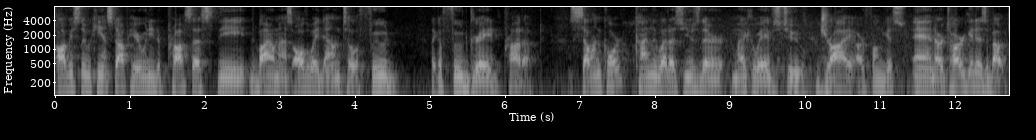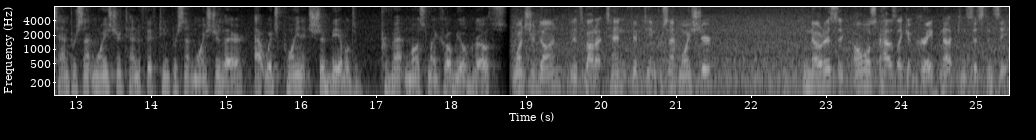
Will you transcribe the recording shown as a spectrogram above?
Obviously, we can't stop here. We need to process the, the biomass all the way down to a food, like a food grade product. Cellencor kindly let us use their microwaves to dry our fungus. And our target is about 10% moisture, 10 to 15% moisture there, at which point it should be able to prevent most microbial growths. Once you're done, and it's about at 10, 15% moisture, you notice it almost has like a grape nut consistency.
